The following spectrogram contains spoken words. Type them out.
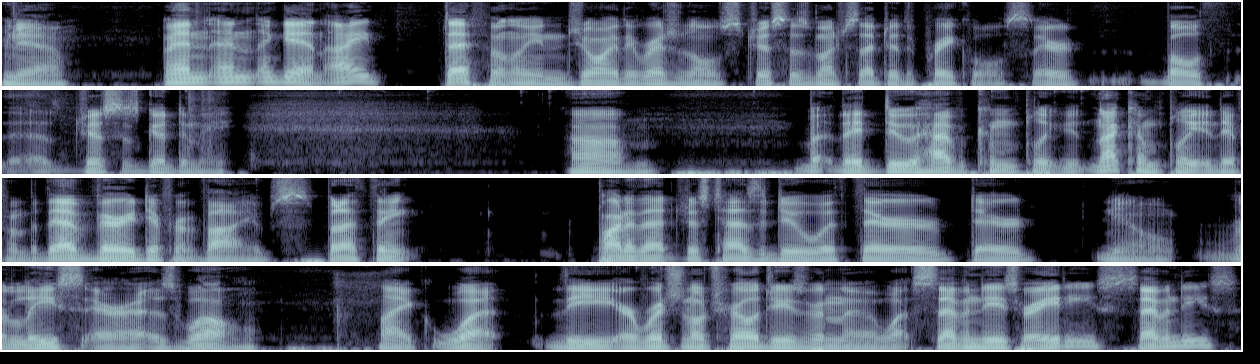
Yeah, and and again, I definitely enjoy the originals just as much as I do the prequels. They're both uh, just as good to me. Um, but they do have completely not completely different, but they have very different vibes. But I think part of that just has to do with their their you know release era as well. Like what the original trilogies were in the what seventies or eighties, seventies,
